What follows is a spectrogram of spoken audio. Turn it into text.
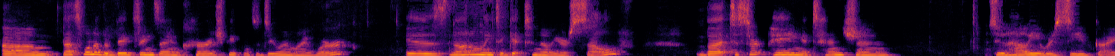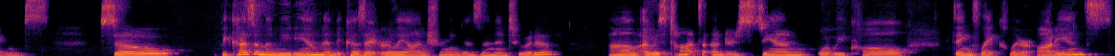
um, that's one of the big things I encourage people to do in my work is not only to get to know yourself, but to start paying attention to how you receive guidance. So, because I'm a medium and because I early on trained as an intuitive, um, I was taught to understand what we call things like clairaudience,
